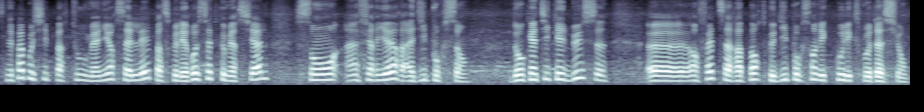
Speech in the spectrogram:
Ce n'est pas possible partout, mais à Niort, ça l'est parce que les recettes commerciales sont inférieures à 10%. Donc un ticket de bus, euh, en fait, ça rapporte que 10% des coûts d'exploitation.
